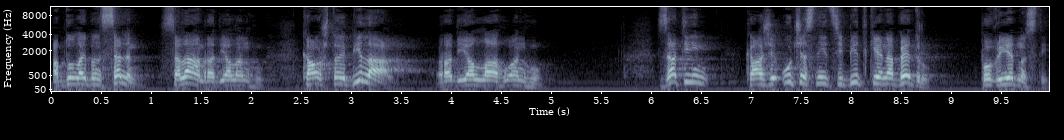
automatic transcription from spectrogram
Abdullah ibn Salam, Salam radijallahu anhu, kao što je Bilal radijallahu anhu. Zatim, kaže, učesnici bitke na Bedru po vrijednosti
